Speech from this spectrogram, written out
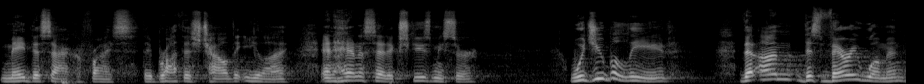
made this sacrifice, they brought this child to Eli. And Hannah said, Excuse me, sir, would you believe that I'm this very woman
